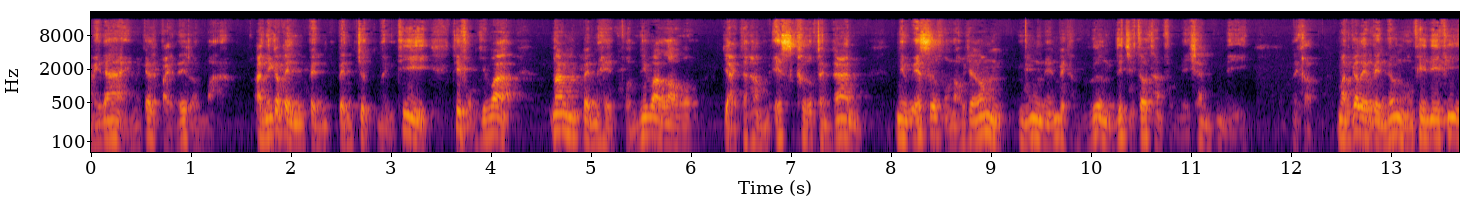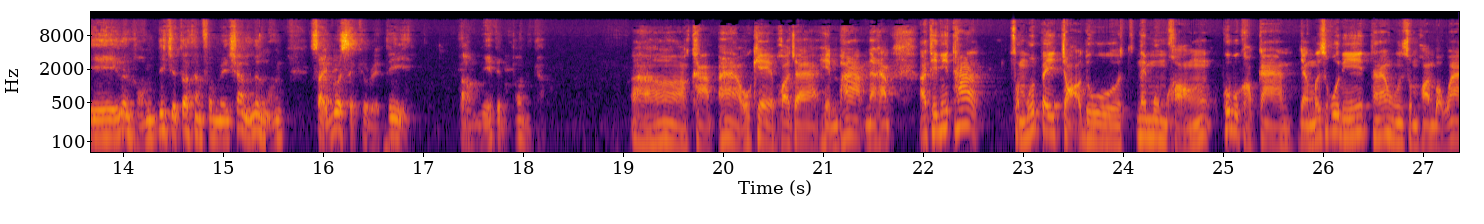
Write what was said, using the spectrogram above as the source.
ไม่ได้มันก็จะไปได้ลำบากอันนี้ก็เป็นเป็นเป็นจุดหนึ่งที่ที่ผมคิดว่านั่นเป็นเหตุผลที่ว่าเราอยากจะทำ S curve ทางด้าน new S curve ของเราจะต้องมุ่งเน้นไปทางเรื่อง digital transformation นี้นะครับมันก็เลยเป็นเรื่องของ PDPA เรื่องของ digital transformation เรื่องของ cyber security ตามนี้เป็นต้นครับอ๋อครับอ่าโอเค พอจะเห็นภาพนะครับอทีนี้ถ้า สมมุติไปเจาะดูในมุมของผู้ประกอบการ อย่างเมื่อสักครู่นี้ทางด้านคุณสมพรบอกว่า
